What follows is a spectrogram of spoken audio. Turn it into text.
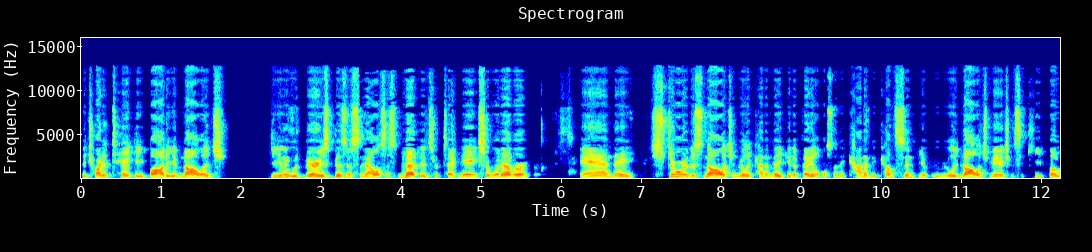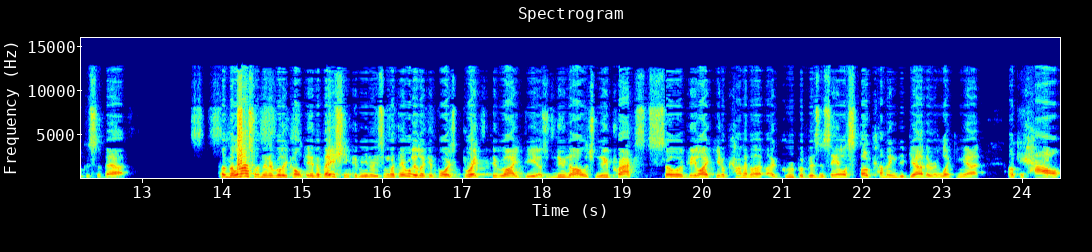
they try to take a body of knowledge dealing with various business analysis methods or techniques or whatever, and they steward this knowledge and really kind of make it available. So they kind of become, really knowledge management is a key focus of that. So the last one then are really called innovation communities, and what they're really looking for is breakthrough ideas, new knowledge, new practices. So it'd be like, you know, kind of a, a group of business analysts coming together and looking at, okay, how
